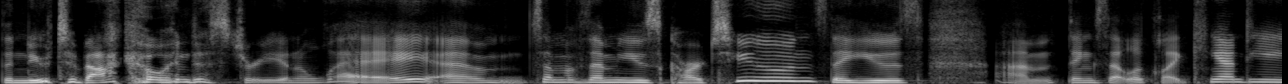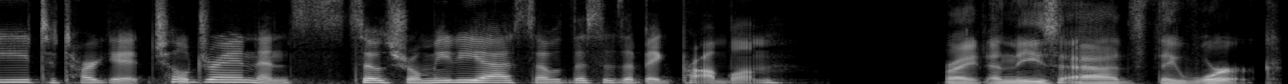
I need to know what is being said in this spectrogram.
the new tobacco industry in a way. Um, some of them use cartoons, they use um, things that look like candy to target children and social media. So, this is a big problem. Right. And these ads, they work.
